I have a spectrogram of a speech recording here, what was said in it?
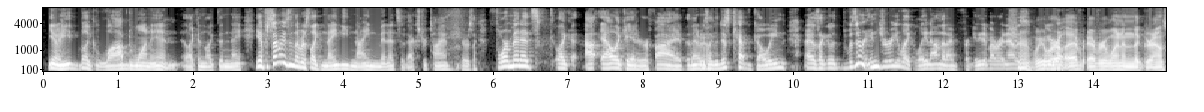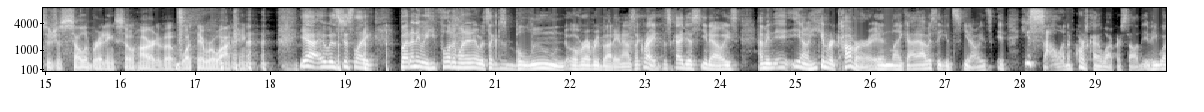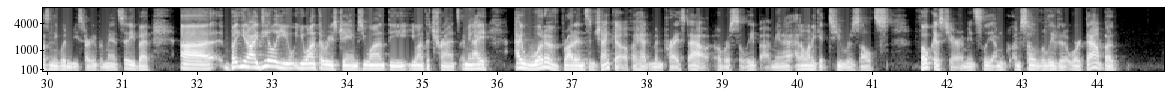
you know, he like lobbed one in, like in like the night. You know, for some reason there was like 99 minutes of extra time. There was like four minutes like allocated or five, and then it was like they just kept going. And I was like, was there an injury like late on that I'm forgetting about right now? Sure. We were all, everyone in the grounds was just celebrating so hard about what they were watching. yeah, it was just like, but anyway, he floated one in. It was like just ballooned over everybody, and I was like, right, this guy just, you know, he's, I mean, it, you know, he can recover, and like, I obviously can, you know, it's, it, he's solid. Of course, Kyle Walker's solid. If he was wasn't, he wouldn't be starting for Man City. But uh, but you know, ideally, you you want the Reece James, you want the you want the Trent. I mean, I I would have brought in Zinchenko if I hadn't been priced out over Saliba. I mean, I, I don't want to get too results focused here. I mean, Saliba, I'm I'm so relieved that it worked out, but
